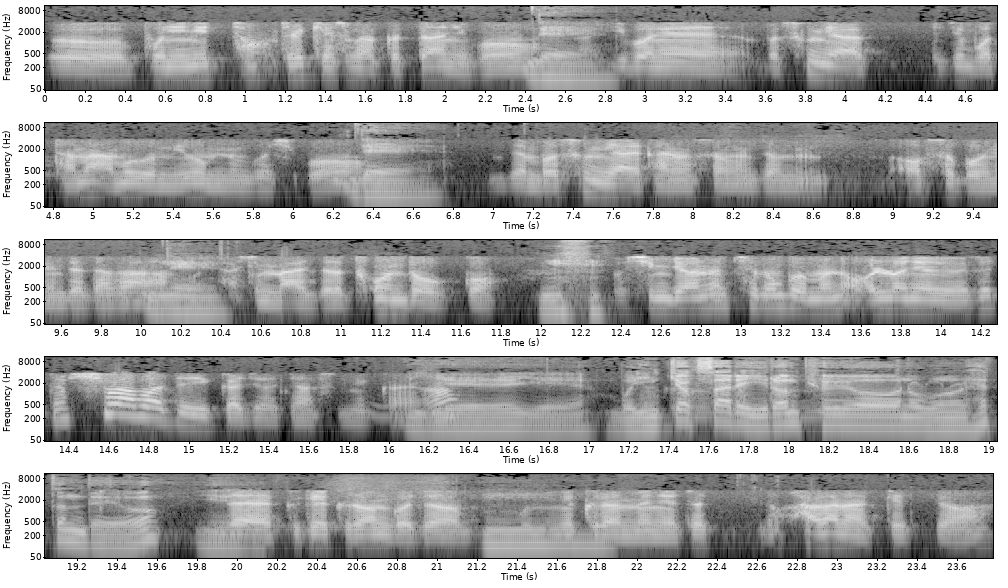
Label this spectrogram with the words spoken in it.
그 본인이 정치를 계속할 것도 아니고 네. 이번에 뭐 승리하지 못하면 아무 의미가 없는 것이고 네. 이제 뭐 승리할 가능성은 좀 없어 보이는 데다가 네. 뭐 자신 말대로 돈도 없고 음. 또 심지어는 최근 보면 언론에 의해서 좀 시화화되기까지 하지 않습니까? 어? 예, 예. 뭐 인격 살해 이런 표현을 오늘 했던데요. 예. 네, 그게 그런 거죠. 음. 본인이 그런 면에서 화가 났겠죠.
